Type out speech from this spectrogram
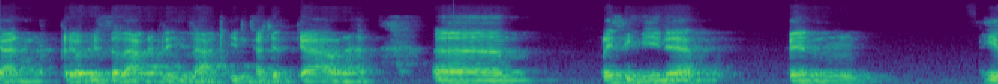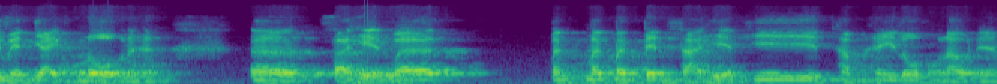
การปฏิวัติอิสลามในประเทศอิหร่านปีหนึ่งเก้าเจ็ดเก้านะฮะเอ่อในสิ่งนี้เนี่ยเป็นอีเวนต์ใหญ่ของโลกนะฮะเอ่อสาเหตุว่ามันมันมันเป็นสาเหตุที่ทำให้โลกของเราเนี่ย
